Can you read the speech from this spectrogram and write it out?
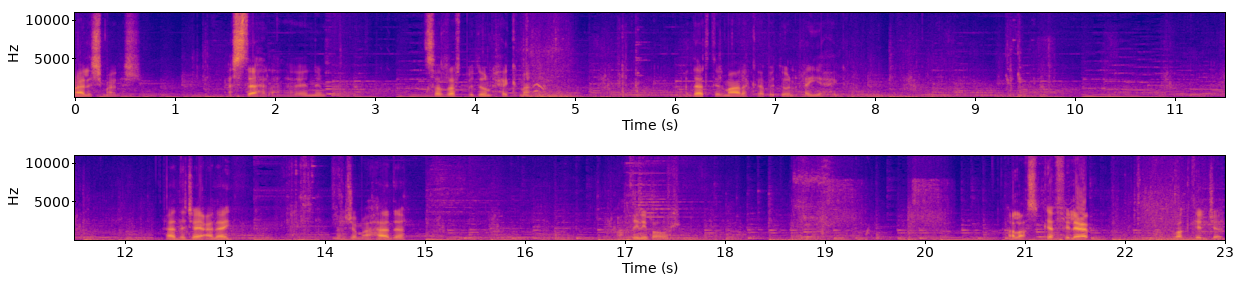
معلش معلش. أستاهل أنا لأني تصرفت بدون حكمة. أدرت المعركة بدون أي حكمة. هذا جاي علي. نهجم على هذا. أعطيني باور. خلاص كفي لعب. وقت الجد.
